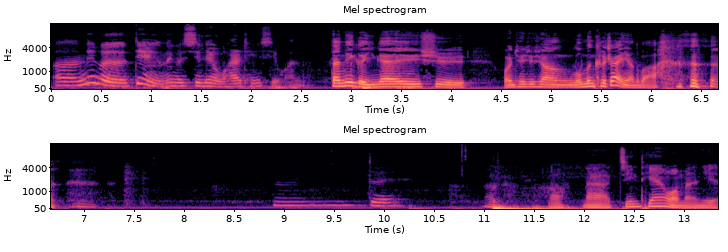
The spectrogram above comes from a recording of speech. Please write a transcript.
嗯，那个电影那个系列我还是挺喜欢的。但那个应该是完全就像《龙门客栈》一样的吧？嗯，对。好，那今天我们也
